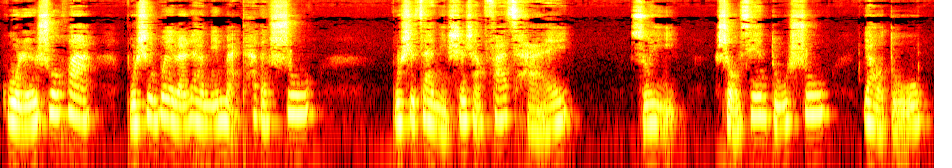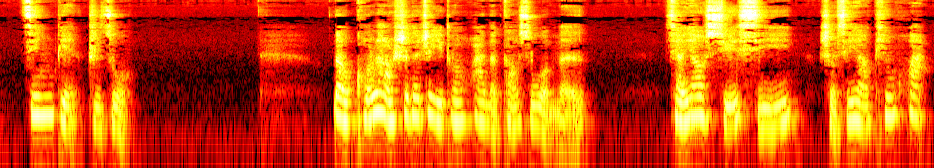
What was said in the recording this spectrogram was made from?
古人说话不是为了让你买他的书，不是在你身上发财，所以首先读书要读经典之作。那孔老师的这一段话呢，告诉我们，想要学习，首先要听话，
